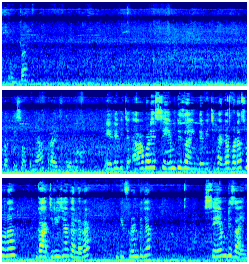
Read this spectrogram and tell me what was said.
ਸੂਟ ਹੈ। 3250 ਪ੍ਰਾਈਸ ਦੇ ਨਾਲ ਇਹਦੇ ਵਿੱਚ ਆਹ ਵਾਲੇ ਸੇਮ ਡਿਜ਼ਾਈਨ ਦੇ ਵਿੱਚ ਹੈਗਾ ਬੜਾ ਸੋਹਣਾ ਗਾਜਰੀ ਜਿਹਾ ਕਲਰ ਹੈ ਡਿਫਰੈਂਟ ਜਿਹਾ। ਸੇਮ ਡਿਜ਼ਾਈਨ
